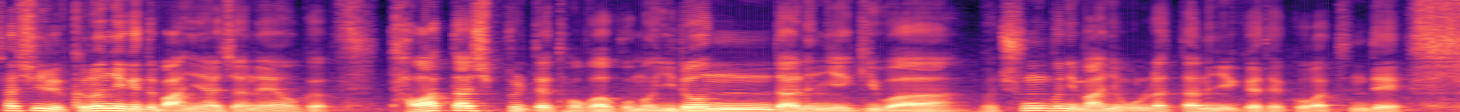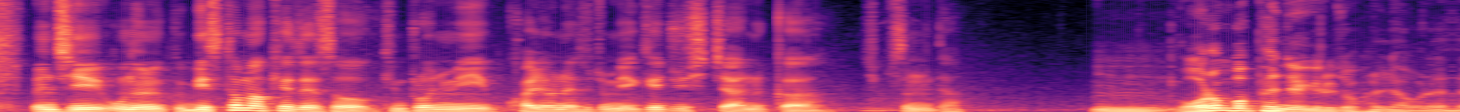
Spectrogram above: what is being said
사실 그런 얘기들 많이 하잖아요. 그다 왔다 싶을 때 더 가고 뭐 이런다는 얘기와 뭐 충분히 많이 올랐다는 얘기가 될 것 같은데 왠지 오늘 그 미스터 마켓에서 김프로님이 관련해서 좀 얘기해 주시지 않을까 싶습니다. 음, 워런 버핏 얘기를 좀 하려고 그래요.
